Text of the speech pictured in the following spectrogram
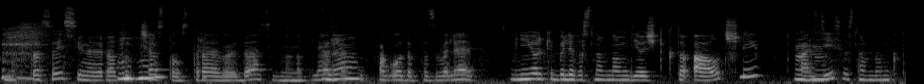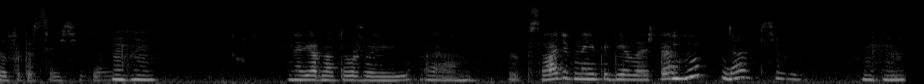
На фотосессии, наверное, тут Мгм. часто устраивают, да, особенно на пляже. Да. Погода позволяет. В Нью-Йорке были в основном девочки, кто аут шли, а Мгм. здесь в основном кто фотосессии делает. Мгм. Наверное, тоже эм, свадебные ты делаешь, да? Мгм, Да, все виды. Мгм.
